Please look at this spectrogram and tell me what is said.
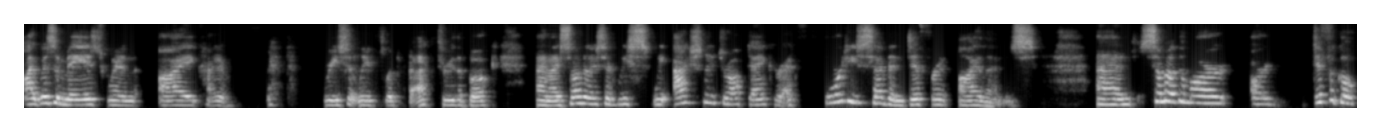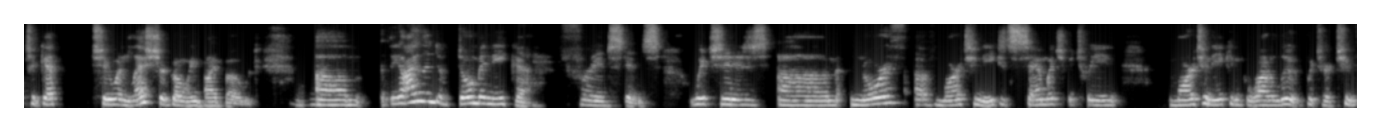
I was amazed when I kind of recently flipped back through the book and I saw that I said we we actually dropped anchor at 47 different islands. And some of them are are difficult to get to unless you're going by boat. Mm-hmm. Um, the island of Dominica, for instance, which is um, north of Martinique, it's sandwiched between Martinique and Guadeloupe, which are two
